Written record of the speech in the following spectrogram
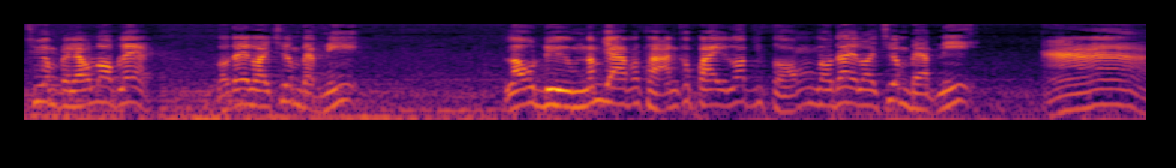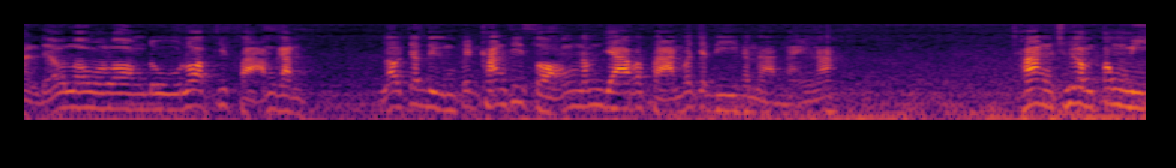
เชื่อมไปแล้วรอบแรก เราได้รอยเชื่อมแบบนี้ เราดื่มน้ำยาประสานเข้าไปรอบที่สองเราได้รอยเชื่อมแบบนี้อ่า ยวเรามาลองดูรอบที่สามกัน เราจะดื่มเป็นครั้งที่สองน้ำยาประสานว่าจะดีขนาดไหนนะ ช่างเชื่อมต้องมี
